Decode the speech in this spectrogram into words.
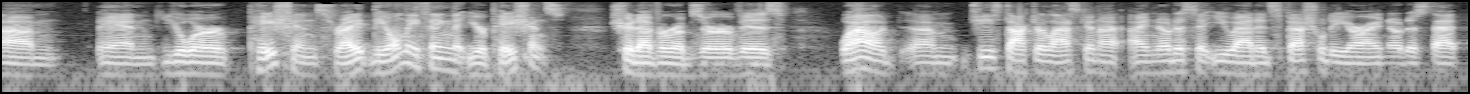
Um, and your patients, right? The only thing that your patients should ever observe is, wow, um, geez, Dr. Laskin, I, I noticed that you added specialty, or I noticed that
